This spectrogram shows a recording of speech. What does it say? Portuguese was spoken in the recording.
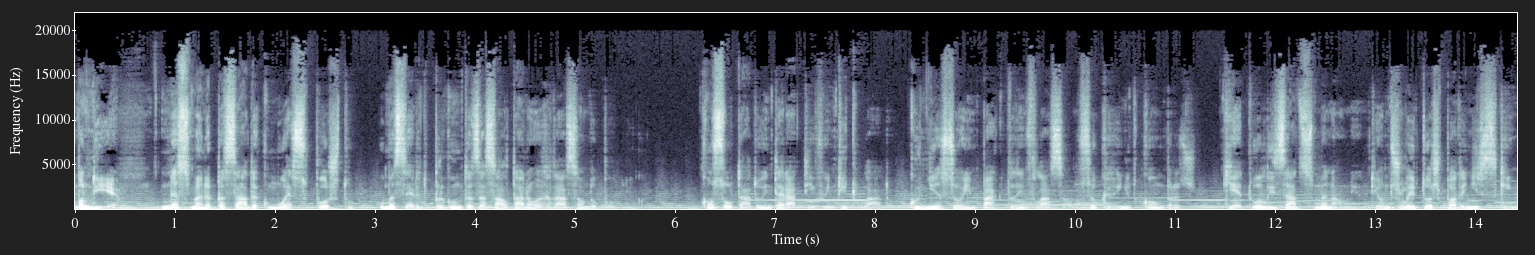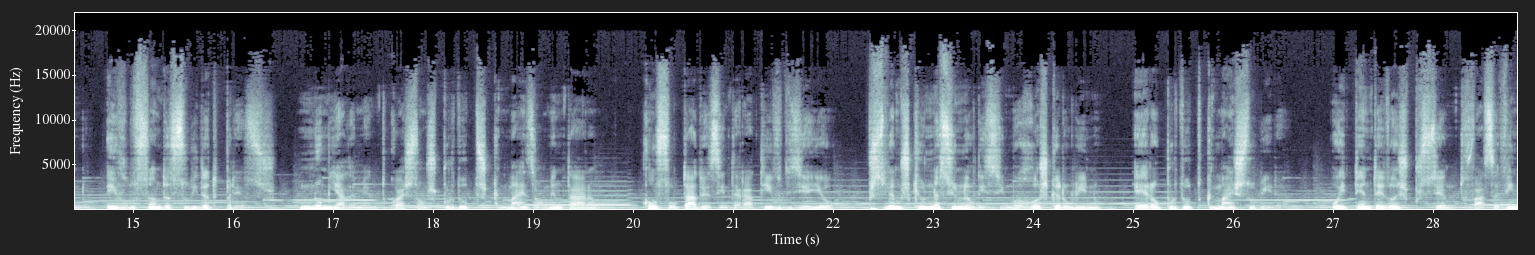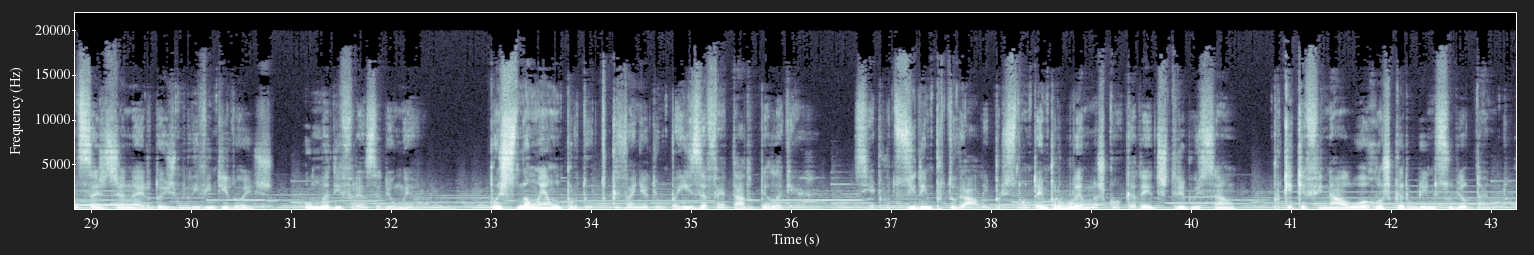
Bom dia. Na semana passada, como é suposto, uma série de perguntas assaltaram a redação do público. Consultado o interativo intitulado Conheça o impacto da inflação no seu carrinho de compras, que é atualizado semanalmente e onde os leitores podem ir seguindo a evolução da subida de preços, nomeadamente quais são os produtos que mais aumentaram, consultado esse interativo, dizia eu, percebemos que o nacionalíssimo arroz carolino era o produto que mais subira 82% face a 26 de janeiro de 2022, uma diferença de um euro. Pois se não é um produto que venha de um país afetado pela guerra, se é produzido em Portugal e por isso não tem problemas com a cadeia de distribuição, por que é que afinal o arroz carolino subiu tanto?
